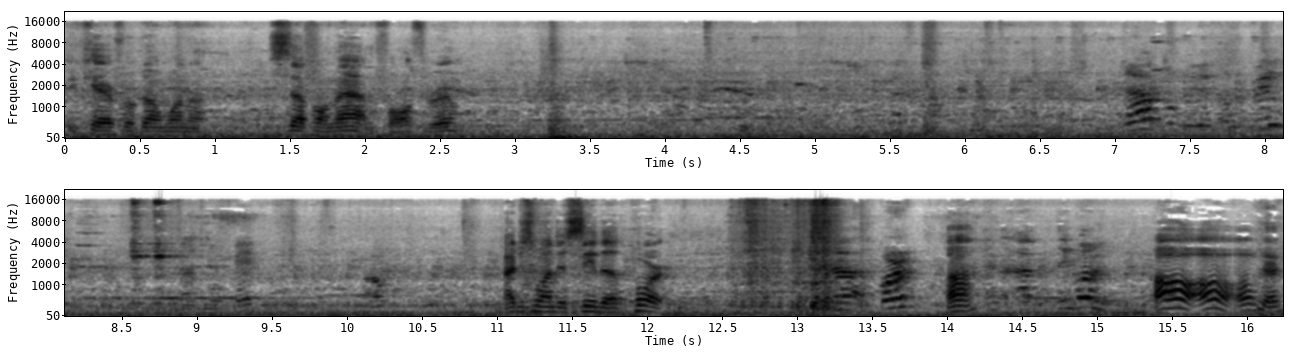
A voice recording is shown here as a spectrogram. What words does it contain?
Be careful, don't want to step on that and fall through. I just wanted to see the pork. Uh, pork Huh? Oh, oh, okay.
